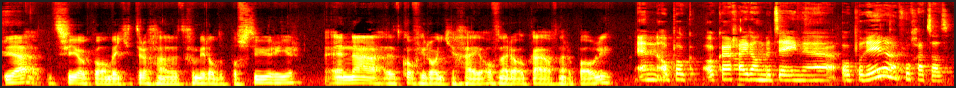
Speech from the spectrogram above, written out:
ja, dat zie je ook wel een beetje terug aan het gemiddelde postuur hier. En na het koffierondje ga je of naar de OK of naar de poli. En op elkaar ga je dan meteen uh, opereren? Of hoe gaat dat?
